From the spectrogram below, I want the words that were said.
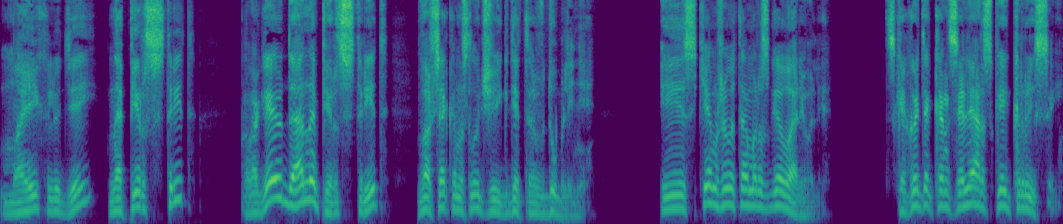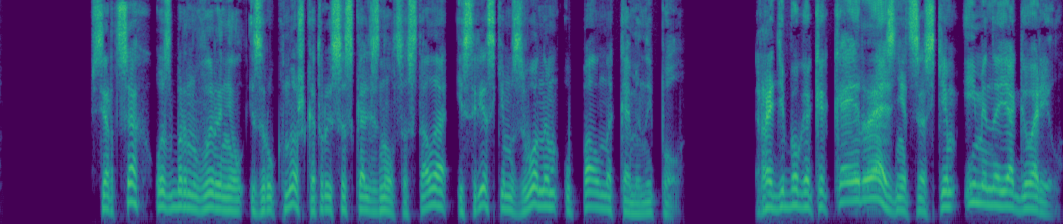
Моих людей? На Пирс-стрит? Полагаю, да, на Пирс-стрит. Во всяком случае, где-то в Дублине. И с кем же вы там разговаривали? С какой-то канцелярской крысой. В сердцах Осборн выронил из рук нож, который соскользнул со стола и с резким звоном упал на каменный пол. «Ради бога, какая разница, с кем именно я говорил?»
